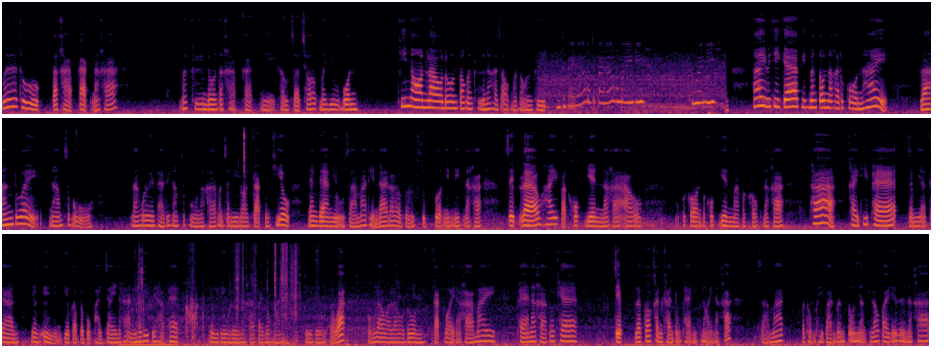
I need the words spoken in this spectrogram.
เมื่อถูกตะขาบกัดนะคะ เมื่อคืนโดนตะขาบกัดนี่เขาจะชอบมาอยู่บน ที่นอนเราโดนตอนกลางคืนนะคะ จะออกมาตอนกลางคืน มันจะไปแล้วมันจะไปแล้วทำไมดีทำไมดี ให้วิธีแก้พิษเบื้องต้นนะคะ ทุกคนให้ล้างด้วยน้ำสบู่ ล้างบริเวณแผลด้วยน้ำสบู่นะคะ มันจะมีรอยกัดเป็นเขี้ยวแดงๆอยู่สามารถเห็นได้แล้วเราจะลึกสุดเปิดนิดๆนะคะ เสร็จแล้วให้ประคบเย็นนะคะ เอาอุปกรณ์ประคบเย็นมาประคบนะคะ ถ้าใครที่แพ้จะมีอาการอย่างอื่นเกี่ยวกับระบบหายใจนะคะ อันนี้ให้รีบไปหาแพทย์โดยเร็วเลยนะคะ ไปโรงพยาบาลโดยเร็ว แต่ว่าของเราเราโดนกัดบ่อยนะคะ ไม่แพ้นะคะก็แค่เจ็บแล้วก็คันๆตรงแผลนิดหน่อยนะคะ สามารถปฐมพยาบาลเบื้องต้นอย่างที่เล่าไปได้เลยนะคะ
